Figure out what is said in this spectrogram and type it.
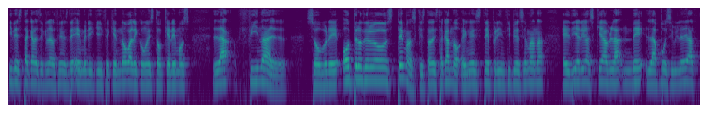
y destaca las declaraciones de Emery que dice que no vale con esto, queremos la final. Sobre otro de los temas que está destacando en este principio de semana, el diario es que habla de la posibilidad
